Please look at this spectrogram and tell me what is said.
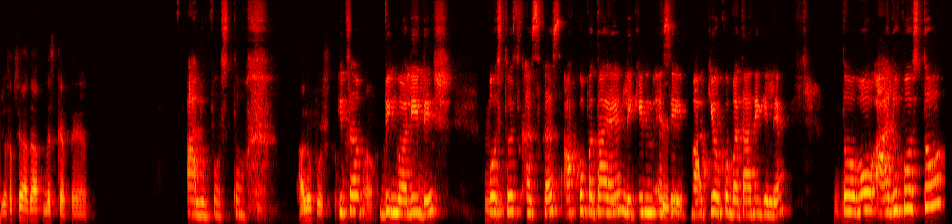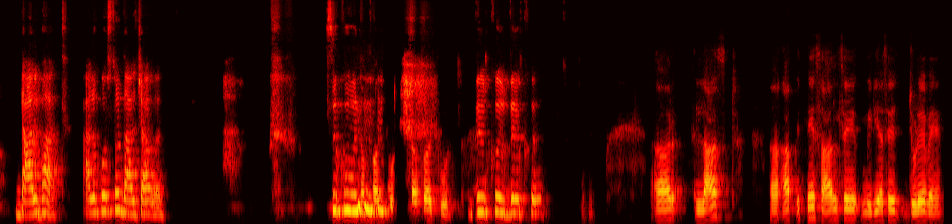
जो सबसे ज़्यादा आप मिस करते हैं। Aloo posto. Aloo posto. It's a Bengali dish posto खसखस। आपको पता है लेकिन ऐसे बाकियों को बताने के लिए। तो वो आलू पोस्तो दाल भात। आलू पोस्तो दाल चावल। सुकून। बिल्कुल बिल्कुल। और लास्ट आप इतने साल से मीडिया से जुड़े हुए हैं।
